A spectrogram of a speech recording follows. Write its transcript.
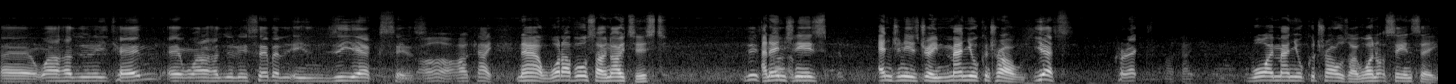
uh, 110, and 107 in Z axis. Oh, okay. Now, what I've also noticed, This an engineer's engineer's dream, manual controls. Yes, correct. Okay. Why manual controls though? Why not CNC?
